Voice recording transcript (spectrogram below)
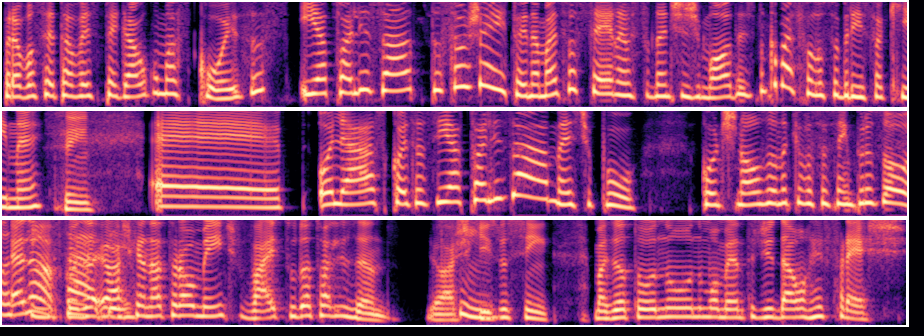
pra você talvez pegar algumas coisas e atualizar do seu jeito. Ainda mais você, né, estudante de moda. A gente nunca mais falou sobre isso aqui, né? Sim. É, olhar as coisas e atualizar, mas tipo, continuar usando o que você sempre usou, assim, é, não, as sabe? coisas, eu acho que naturalmente vai tudo atualizando. Eu acho Sim. que isso sim. Mas eu tô no, no momento de dar um refresh.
